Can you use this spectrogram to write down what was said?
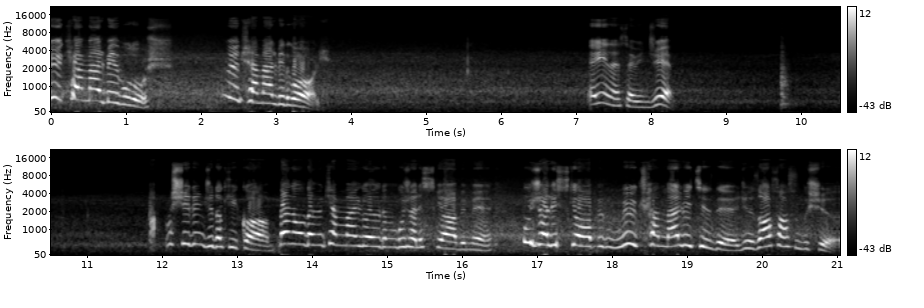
Mükemmel bir vuruş. Mükemmel bir gol. E yine sevinci. 67. dakika. Ben orada mükemmel gördüm bu Jaliski abimi. Bu Jaliski abim mükemmel bitirdi. Ceza sahası dışı.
